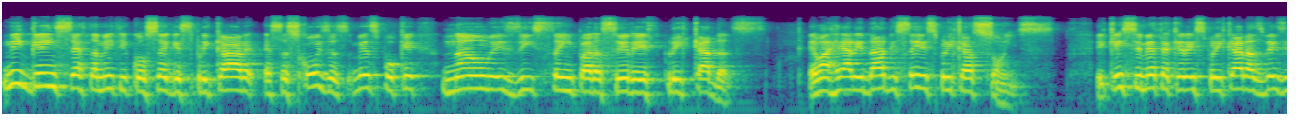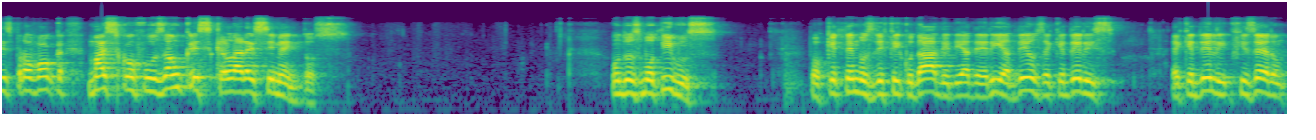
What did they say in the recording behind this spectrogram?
Ninguém certamente consegue explicar essas coisas, mesmo porque não existem para serem explicadas. É uma realidade sem explicações. E quem se mete a querer explicar, às vezes provoca mais confusão que esclarecimentos. Um dos motivos porque temos dificuldade de aderir a Deus, é que deles é que dele fizeram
